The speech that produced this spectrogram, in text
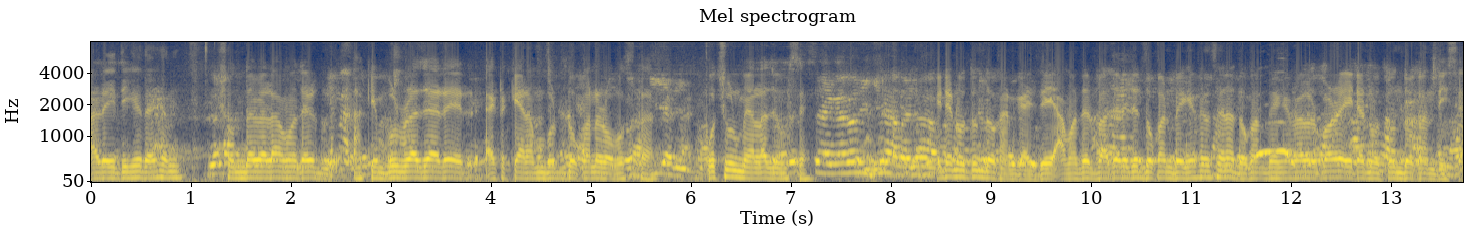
আর এইদিকে দেখেন, সন্ধ্যাবেলা আমাদের হাকিমপুর বাজারের একটা ক্যারাম বোর্ড দোকানের অবস্থা। প্রচুর মেলা জমছে। এটা নতুন দোকান গাইজ যে আমাদের বাজারে যে দোকান ভেঙে ফেলছে না, দোকান ভেঙে ফেলার পরে এটা নতুন দোকান দিছে।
